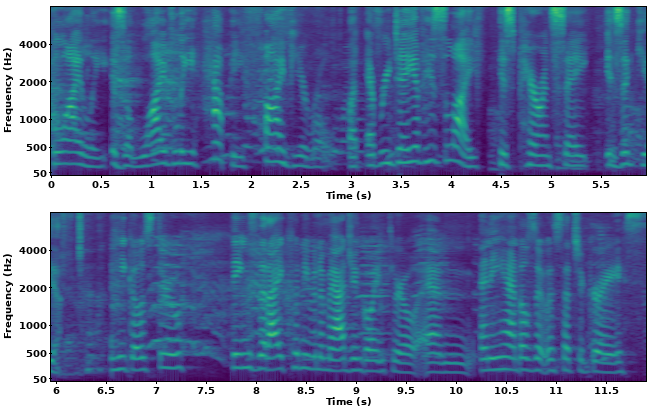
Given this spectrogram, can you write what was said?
Bleyle is a lively, happy five year old, but every day of his life, his parents say, is a gift. He goes through things that I couldn't even imagine going through, and, and he handles it with such a grace.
